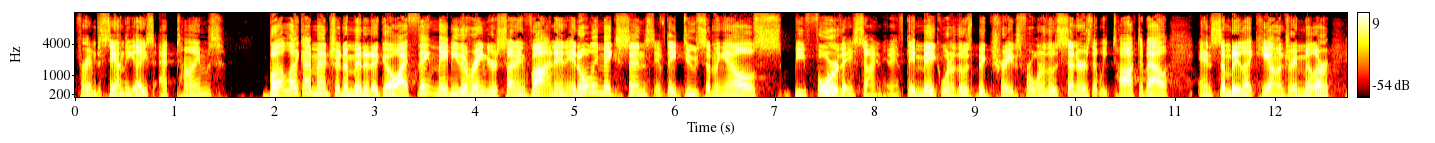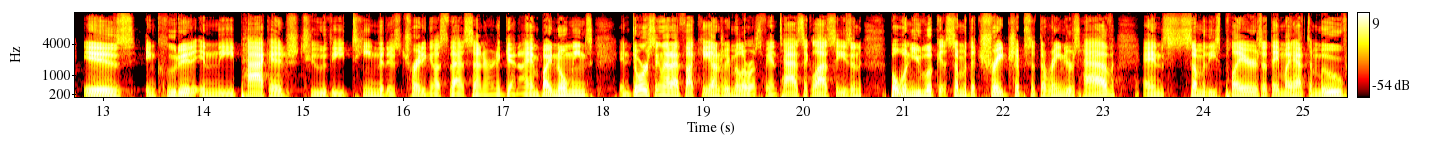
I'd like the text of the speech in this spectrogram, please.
for him to stay on the ice at times. But like I mentioned a minute ago, I think maybe the Rangers signing Vatanen, it only makes sense if they do something else before they sign him. If they make one of those big trades for one of those centers that we talked about, and somebody like K'Andre Miller is included in the package to the team that is trading us that center. And again, I am by no means endorsing that. I thought K'Andre Miller was fantastic last season. But when you look at some of the trade chips that the Rangers have and some of these players that they might have to move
